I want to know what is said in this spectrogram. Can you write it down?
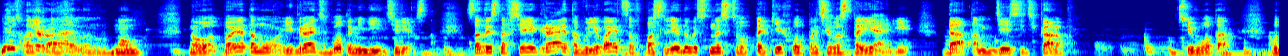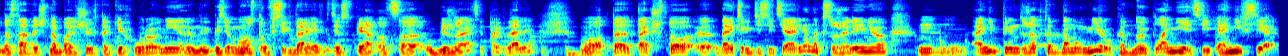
Ни ожидаемо, ну. Ну, ну вот, поэтому играть с ботами неинтересно. Соответственно, вся игра это выливается в последовательность вот таких вот противостояний. Да, там 10 карт всего-то, вот достаточно больших таких уровней, где монстру всегда есть где спрятаться, убежать и так далее. Вот, э, так что э, на этих 10 аренах, к сожалению, они принадлежат к одному миру, к одной планете, и они все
